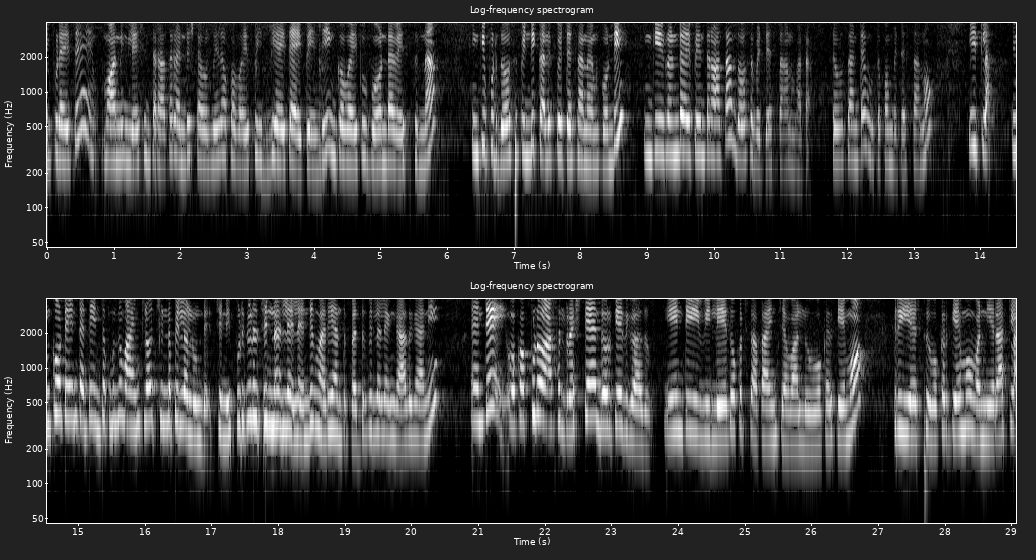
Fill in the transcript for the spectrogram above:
ఇప్పుడైతే మార్నింగ్ లేచిన తర్వాత రెండు స్టవ్ల మీద ఒకవైపు ఇడ్లీ అయితే అయిపోయింది ఇంకోవైపు బోండా వేస్తున్నా. ఇంక ఇప్పుడు దోశ పిండి కలిపి పెట్టేశాను అనుకోండి ఇంక ఈ రెండు అయిపోయిన తర్వాత దోశ పెట్టేస్తాను అనమాట దోశ అంటే ఉత్తపం పెట్టేస్తాను. ఇట్లా ఇంకోటి ఏంటంటే ఇంతకుముందు మా ఇంట్లో చిన్న పిల్లలు ఉండే చిన్న ఇప్పుడు కూడా చిన్నలేండి మరీ అంత పెద్ద పిల్లలేం కాదు కానీ అంటే ఒకప్పుడు అసలు రెస్టే దొరికేది కాదు. ఏంటి? వీళ్ళు ఏదో ఒకటి సతాయించేవాళ్ళు. ఒకరికేమో త్రీ ఇయర్స్ ఒకరికేమో వన్ ఇయర్ అట్లా.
